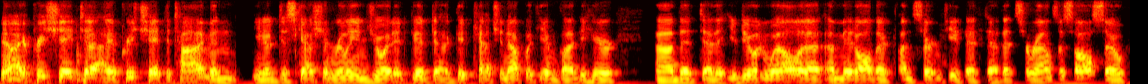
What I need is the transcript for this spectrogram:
No, I appreciate uh, I appreciate the time and you know discussion. Really enjoyed it. Good uh, good catching up with you. I'm glad to hear uh, that uh, that you're doing well uh, amid all the uncertainty that uh, that surrounds us all. So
